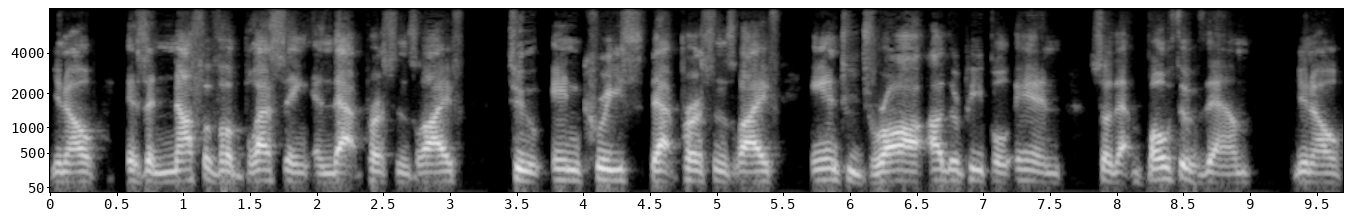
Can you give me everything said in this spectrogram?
you know, is enough of a blessing in that person's life to increase that person's life and to draw other people in so that both of them, you know,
